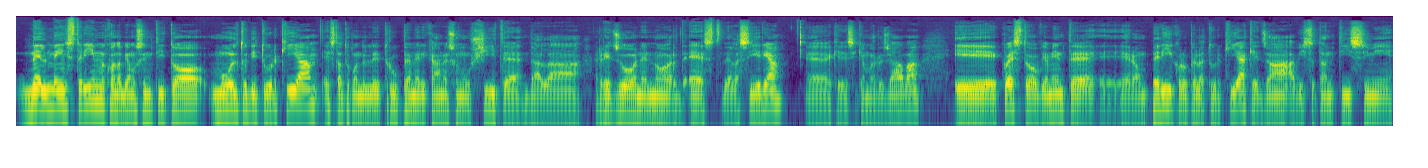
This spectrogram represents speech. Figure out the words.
nel mainstream, quando abbiamo sentito molto di Turchia, è stato quando le truppe americane sono uscite dalla regione nord-est della Siria, eh, che si chiama Rojava, e questo ovviamente era un pericolo per la Turchia che già ha visto tantissimi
